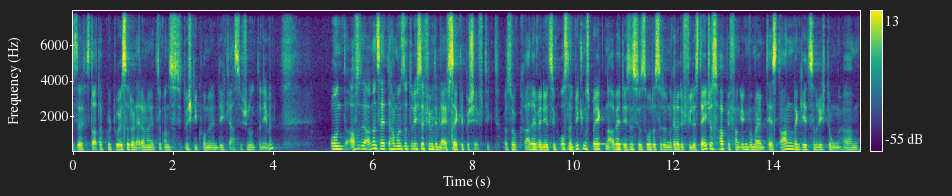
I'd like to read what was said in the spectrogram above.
Diese Startup-Kultur ist ja da leider noch nicht so ganz durchgekommen in die klassischen Unternehmen. Und auf der anderen Seite haben wir uns natürlich sehr viel mit dem Lifecycle beschäftigt. Also gerade wenn ich jetzt in großen Entwicklungsprojekten arbeite, ist es ja so, dass ich dann relativ viele Stages habe. Ich fange irgendwo mal im Test an, dann geht es in Richtung, ähm,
